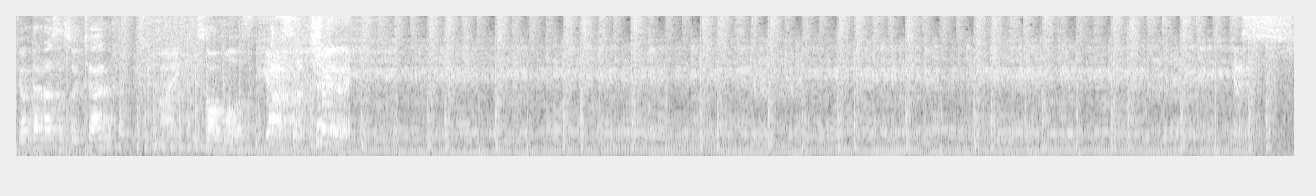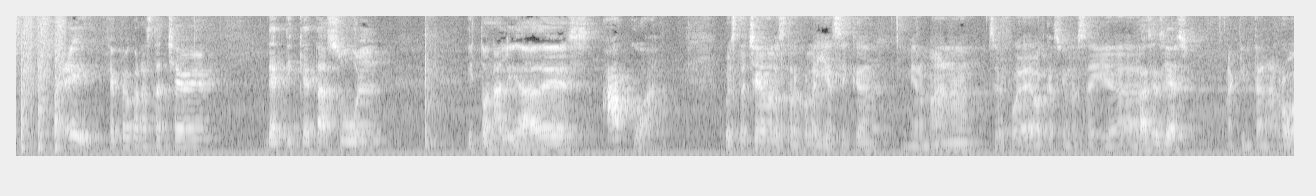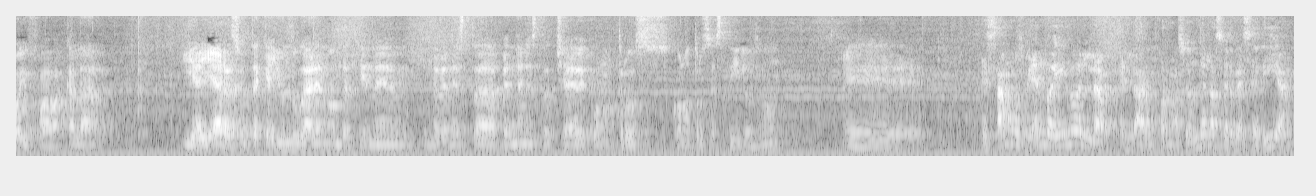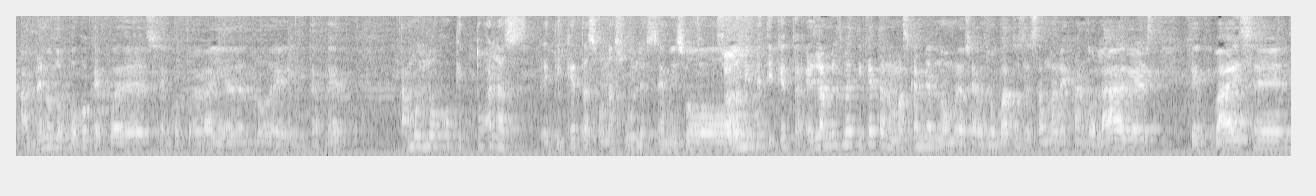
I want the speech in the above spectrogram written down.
¿Qué onda, raza? Soy Chan Yo soy Mike. y somos ¡Casa Chévere! Hey, ¿qué pedo con esta chévere de etiqueta azul y tonalidades aqua? Pues esta chévere me las trajo la Jessica, mi hermana. Se fue de vacaciones ahí a, Gracias, Jess. a Quintana Roo y fue a Bacalar. Y allá resulta que hay un lugar en donde tienen, donde ven esta, venden esta cheve con otros, con otros estilos, ¿no? Eh, Estamos viendo ahí ¿no? en, la, en la información de la cervecería, al menos lo poco que puedes encontrar ahí dentro de internet. Está muy loco que todas las etiquetas son azules. Se me hizo. son la misma etiqueta. Es la misma etiqueta, nomás cambia el nombre. O sea, los vatos están manejando lagers, Hefeweizen,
